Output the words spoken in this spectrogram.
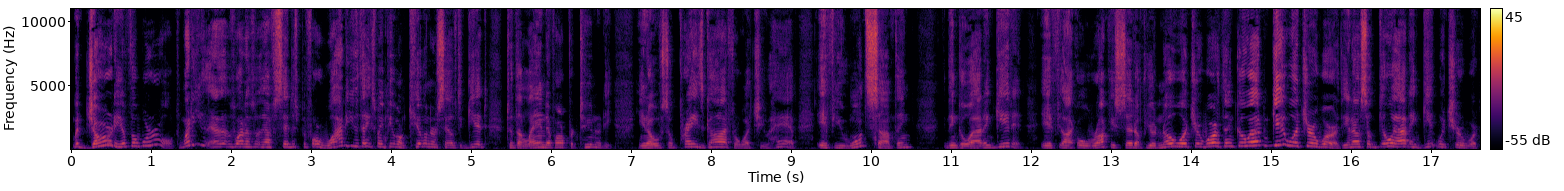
majority of the world. Why do you? Uh, what I've said this before. Why do you think so many people are killing themselves to get to the land of opportunity? You know, so praise God for what you have. If you want something, then go out and get it. If, like old Rocky said, if you know what you're worth, then go out and get what you're worth. You know, so go out and get what you're worth.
